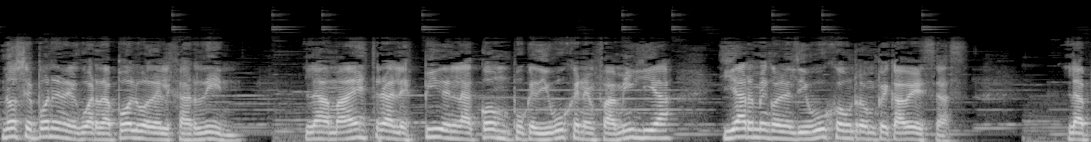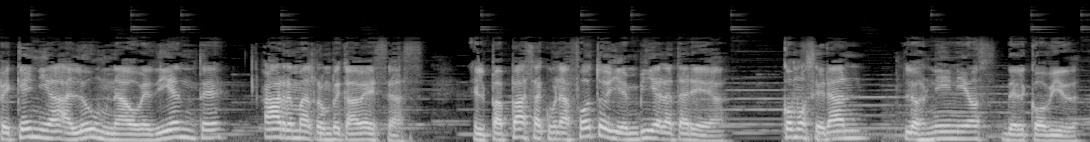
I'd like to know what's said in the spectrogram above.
no se ponen el guardapolvo del jardín. La maestra les pide en la compu que dibujen en familia y armen con el dibujo un rompecabezas. La pequeña alumna obediente arma el rompecabezas. El papá saca una foto y envía la tarea. ¿Cómo serán los niños del COVID?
